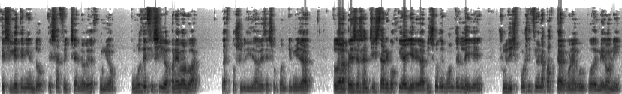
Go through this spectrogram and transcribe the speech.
que sigue teniendo esa fecha, el 9 de junio, como decisiva para evaluar las posibilidades de su continuidad. Toda la prensa sanchista recogía ayer el aviso de von der Leyen, su disposición a pactar con el grupo de Meloni,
